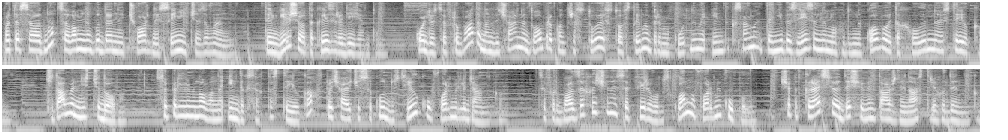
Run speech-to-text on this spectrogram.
проте все одно це вам не буденний чорний, синій чи зелений, тим більше отакий з градієнтом. Колір циферблата надзвичайно добре контрастує з товстими прямокутними індексами та ніби зрізаними годинниковою та хвилинною стрілками. Читабельність чудова. Суперлюмінова на індексах та стрілках, включаючи секундну стрілку у формі льодяника. Циферблат захищений сапфіровим склом у формі куполу, що підкреслює дещо вінтажний настрій годинника.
